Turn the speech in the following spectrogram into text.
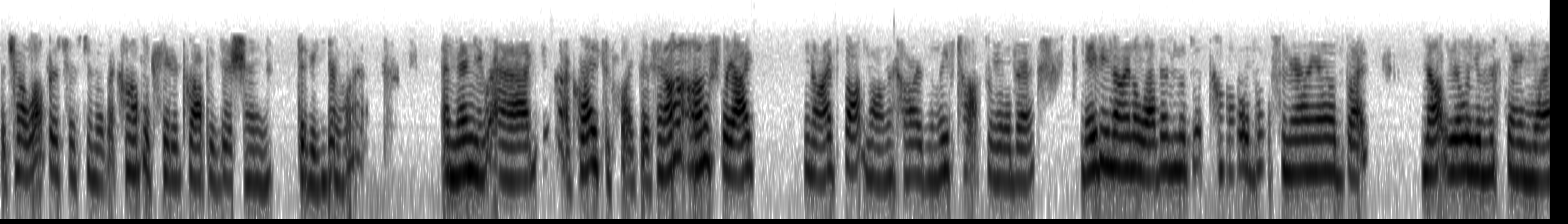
the child welfare system is a complicated proposition to begin with, and then you add a crisis like this. And honestly, I, you know, I've thought long and hard, and we've talked a little bit. Maybe 9/11 was a comparable scenario, but not really in the same way.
